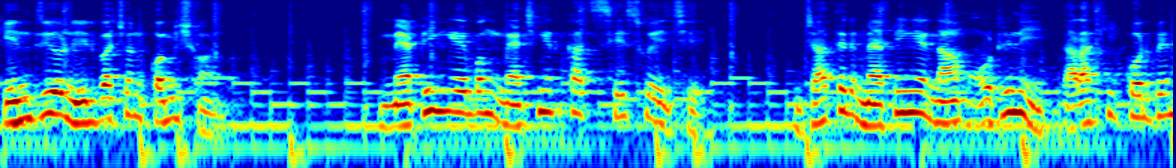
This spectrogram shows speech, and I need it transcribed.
কেন্দ্রীয় নির্বাচন কমিশন। ম্যাপিং এবং ম্যাচিংয়ের কাজ শেষ হয়েছে। যাদের ম্যাপিংয়ে নাম ওঠেনি, তারা কি করবেন?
